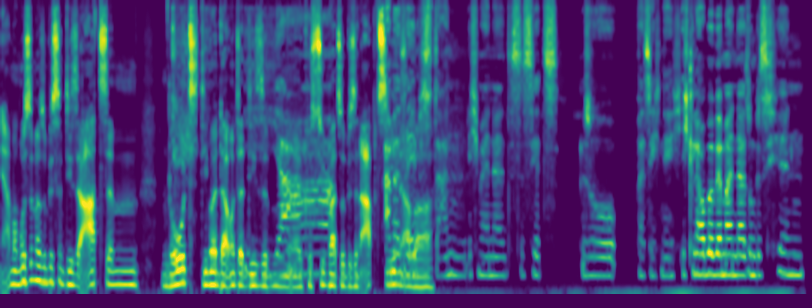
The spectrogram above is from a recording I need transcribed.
Ja, man muss immer so ein bisschen diese Atemnot, die man da unter diesem ja, äh, Kostüm hat, so ein bisschen abziehen. Aber selbst aber dann, ich meine, das ist jetzt so, weiß ich nicht. Ich glaube, wenn man da so ein bisschen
